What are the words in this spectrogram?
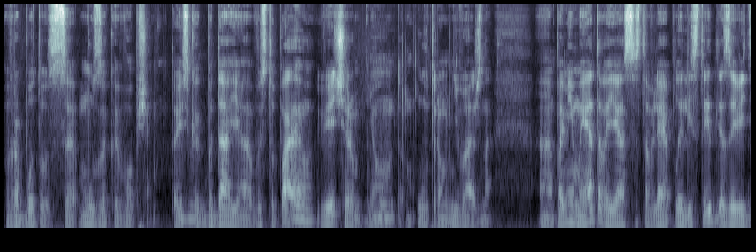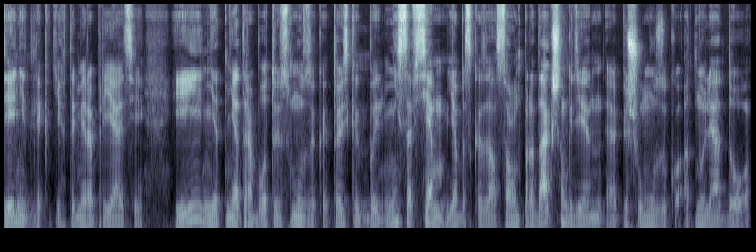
в работу с музыкой в общем. То есть, mm-hmm. как бы, да, я выступаю вечером, днем, mm-hmm. там, утром, неважно. А, помимо этого, я составляю плейлисты для заведений, mm-hmm. для каких-то мероприятий. И нет-нет, работаю с музыкой. То есть, как mm-hmm. бы, не совсем, я бы сказал, sound production, где я э, пишу музыку от нуля до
